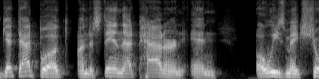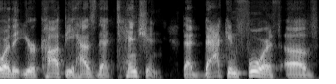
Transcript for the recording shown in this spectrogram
get that book, understand that pattern, and always make sure that your copy has that tension, that back and forth of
